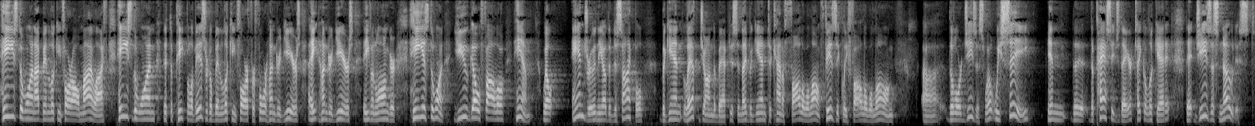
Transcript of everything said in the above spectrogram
He's the one I've been looking for all my life. He's the one that the people of Israel have been looking for for 400 years, 800 years, even longer. He is the one. You go follow him. Well, Andrew and the other disciple began, left John the Baptist, and they began to kind of follow along, physically follow along uh, the Lord Jesus. Well, we see in the, the passage there, take a look at it, that Jesus noticed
